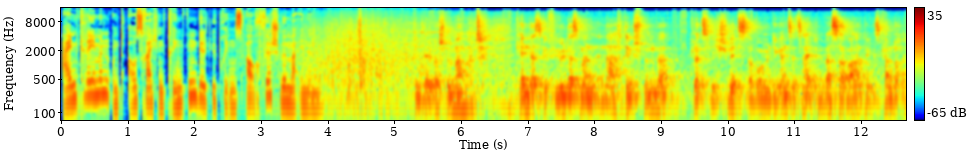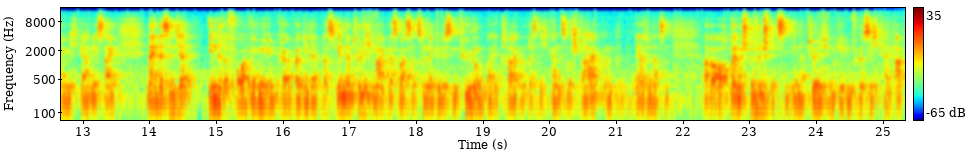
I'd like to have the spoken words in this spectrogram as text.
Eincremen und ausreichend trinken gilt übrigens auch für SchwimmerInnen. Ich bin selber Schwimmer und kenne das Gefühl, dass man nach dem Schwimmbad plötzlich schwitzt, obwohl man die ganze Zeit im Wasser war und denkt, das kann doch eigentlich gar nicht sein. Nein, das sind ja innere Vorgänge im Körper, die da passieren. Natürlich mag das Wasser zu einer gewissen Kühlung beitragen und das nicht ganz so stark werden lassen. Aber auch beim Schwimmen schwitzen wir natürlich und geben Flüssigkeit ab.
